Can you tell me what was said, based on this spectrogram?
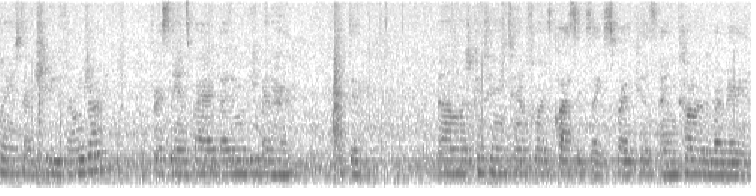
20th century film genre, firstly inspired by the movie Ben-Hur, Hector, um, which continued to influence classics like Spartacus and Conan the Barbarian.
